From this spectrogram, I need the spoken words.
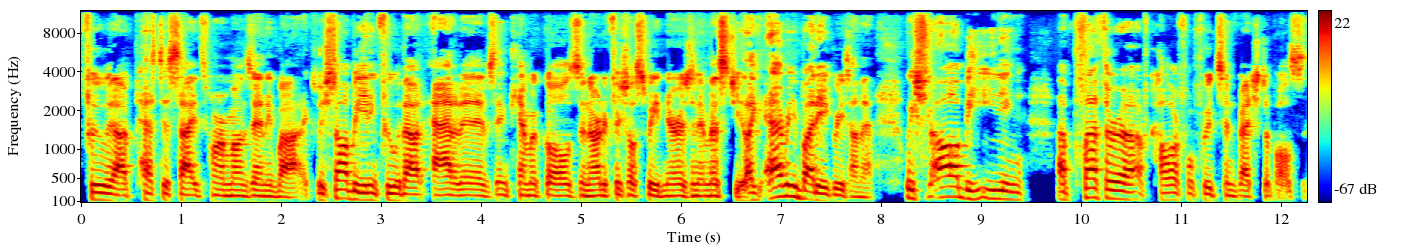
food without pesticides, hormones, antibiotics. We should all be eating food without additives and chemicals and artificial sweeteners and MSG. Like everybody agrees on that. We should all be eating a plethora of colorful fruits and vegetables.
